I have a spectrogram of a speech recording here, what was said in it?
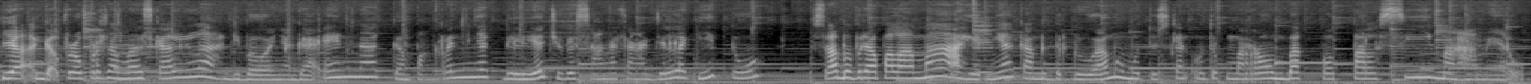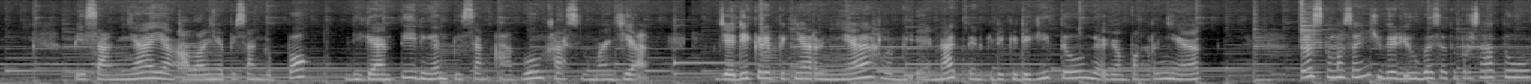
Ya nggak proper sama sekali lah. Di bawahnya nggak enak gampang renyek dilihat juga sangat-sangat jelek gitu setelah beberapa lama akhirnya kami berdua memutuskan untuk merombak total si Mahameru pisangnya yang awalnya pisang gepok diganti dengan pisang agung khas Lumajang jadi keripiknya renyah, lebih enak dan gede-gede gitu, nggak gampang renyah. Terus kemasannya juga diubah satu persatu,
